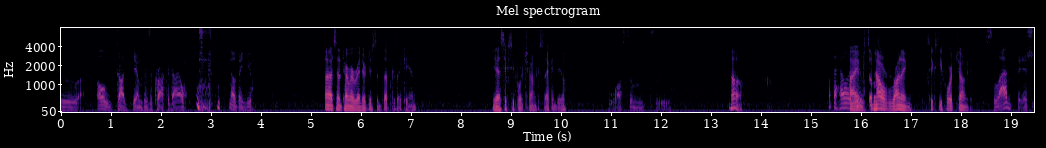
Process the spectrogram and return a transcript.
Ooh. Oh god damn, there's a crocodile. no, thank you. Uh, it's gonna turn my render distance up because I can. Yeah, 64 chunks that can do. Blossom tree. Oh, What the hell are you? I'm somehow running 64 chunk. Slabfish?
